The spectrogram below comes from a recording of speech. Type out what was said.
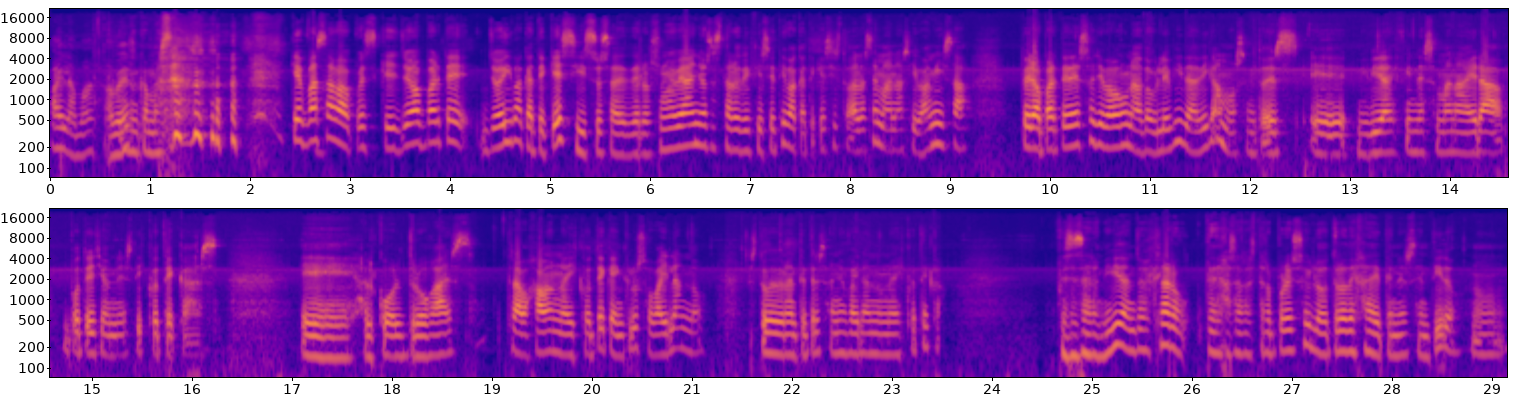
Ay, la mar, a ver. Nunca más. ¿Qué pasaba? Pues que yo aparte, yo iba a catequesis, o sea, desde los 9 años hasta los 17 iba a catequesis todas las semanas, iba a misa, pero aparte de eso llevaba una doble vida, digamos. Entonces, eh, mi vida de fin de semana era botellones, discotecas, eh, alcohol, drogas. Trabajaba en una discoteca, incluso bailando. Estuve durante tres años bailando en una discoteca. Pues esa era mi vida. Entonces, claro, te dejas arrastrar por eso y lo otro deja de tener sentido. No,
